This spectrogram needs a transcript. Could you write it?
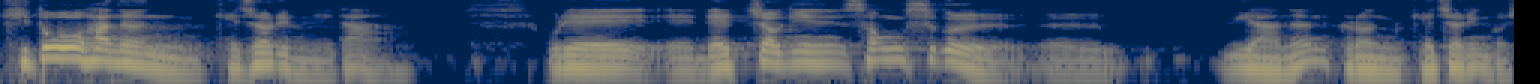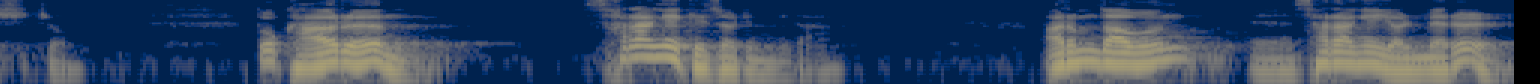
기도하는 계절입니다. 우리의 내적인 성숙을 위하는 그런 계절인 것이죠. 또 가을은 사랑의 계절입니다. 아름다운 사랑의 열매를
